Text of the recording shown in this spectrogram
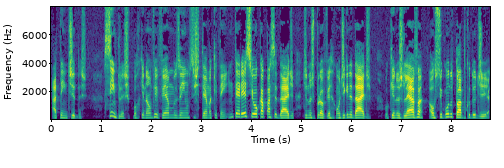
atendidas? Simples, porque não vivemos em um sistema que tem interesse ou capacidade de nos prover com dignidade, o que nos leva ao segundo tópico do dia,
